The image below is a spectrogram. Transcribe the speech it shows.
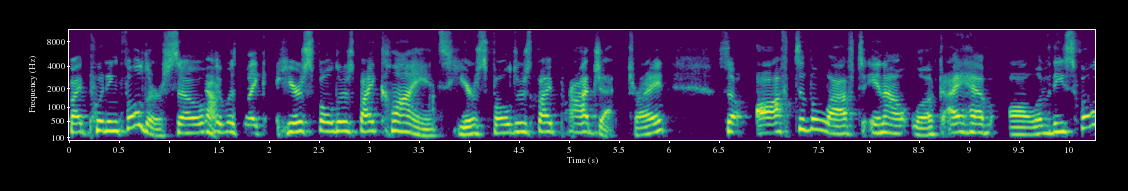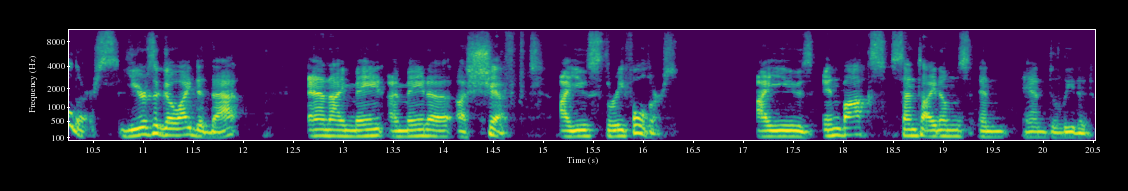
by putting folders. So yeah. it was like, here's folders by clients, here's folders by project, right? So off to the left in Outlook, I have all of these folders. Years ago, I did that and I made I made a, a shift. I use three folders. I use inbox, sent items, and and deleted.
